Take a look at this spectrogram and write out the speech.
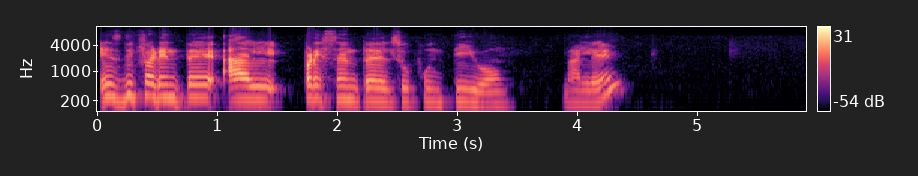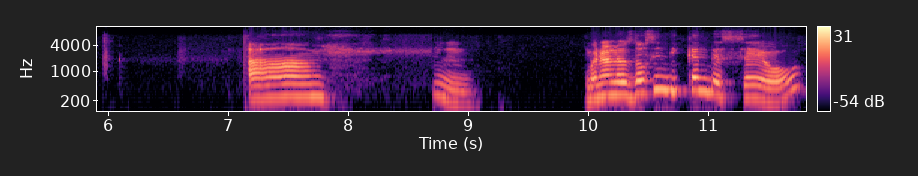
es diferente al presente del subjuntivo, ¿vale? Ah, hmm. Bueno, los dos indican deseo,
